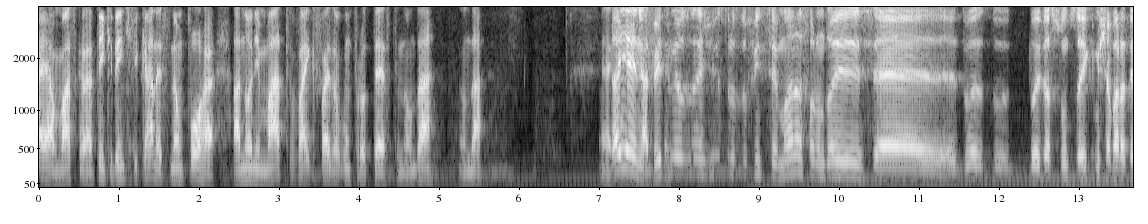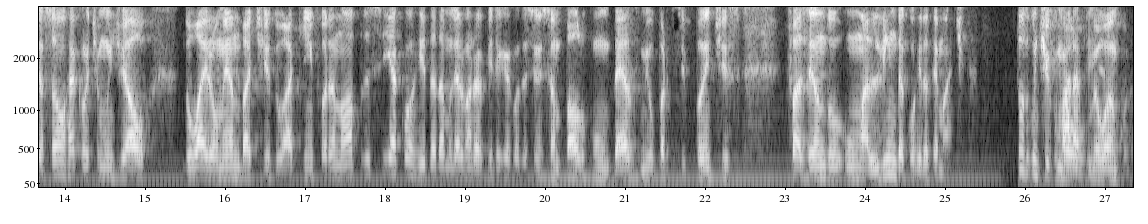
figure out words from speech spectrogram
é, a máscara tem que identificar, né? Senão, porra, anonimato, vai que faz algum protesto. Não dá, não dá. É, Daiane, feito meus registros do fim de semana, foram dois, é, duas, dois assuntos aí que me chamaram a atenção: o recorde mundial do Ironman batido aqui em Florianópolis e a corrida da Mulher Maravilha que aconteceu em São Paulo com 10 mil participantes fazendo uma linda corrida temática. Tudo contigo, meu, meu âncora.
